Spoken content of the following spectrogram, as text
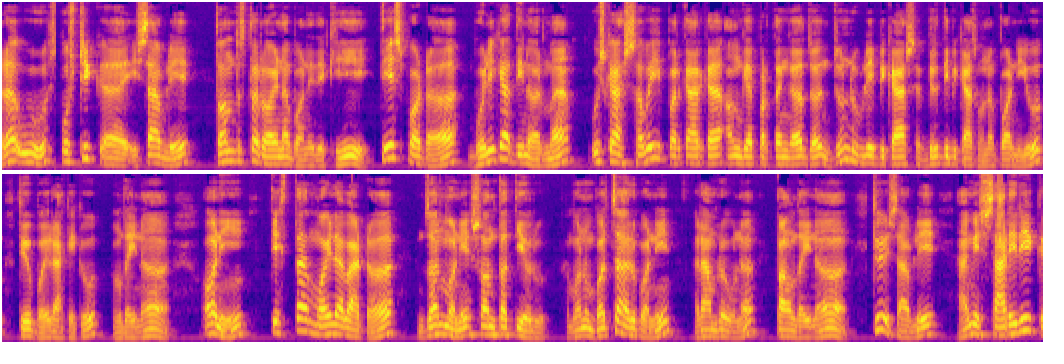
र ऊ पौष्टिक हिसाबले तन्दुरुस्त रहेन भनेदेखि त्यसबाट भोलिका दिनहरूमा उसका सबै प्रकारका अङ्ग प्रत्यङ्ग जुन रूपले विकास वृद्धि विकास हुन पर्ने हो त्यो भइराखेको हुँदैन। अनि त्यस्ता महिलाबाट जन्मने सन्ततिहरू भनौँ बच्चाहरू पनि राम्रो हुन पाउँदैन। त्यो हिसाबले हामी शारीरिक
